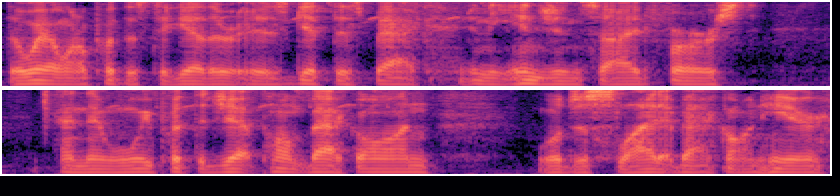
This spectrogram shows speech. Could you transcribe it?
the way I want to put this together is get this back in the engine side first. And then when we put the jet pump back on we'll just slide it back on here.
